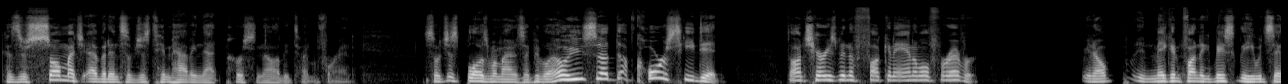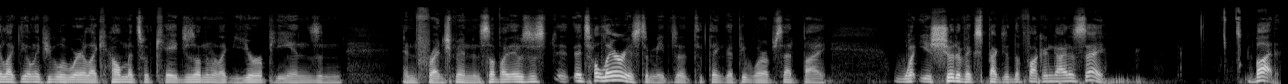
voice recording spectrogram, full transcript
because there's so much evidence of just him having that personality type beforehand. So it just blows my mind. It's like people are like, oh, he said that. Of course he did. Don Cherry's been a fucking animal forever you know, making fun of basically he would say like the only people who wear like helmets with cages on them are like Europeans and and Frenchmen and stuff like that. It was just it's hilarious to me to, to think that people are upset by what you should have expected the fucking guy to say. But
